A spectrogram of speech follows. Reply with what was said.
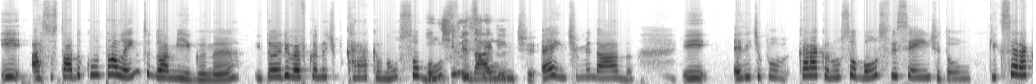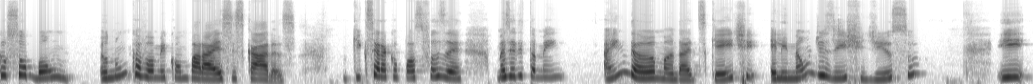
e assustado com o talento do amigo, né? Então ele vai ficando tipo, caraca, eu não sou bom intimidado. o suficiente. É, intimidado. E ele tipo, caraca, eu não sou bom o suficiente. Então, o que, que será que eu sou bom? Eu nunca vou me comparar a esses caras. O que, que será que eu posso fazer? Mas ele também ainda ama andar de skate, ele não desiste disso. E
